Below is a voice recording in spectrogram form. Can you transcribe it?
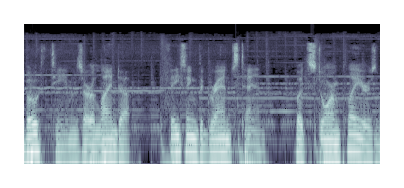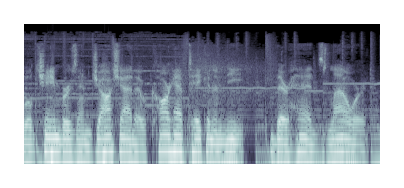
Both teams are lined up, facing the grandstand, but Storm players Will Chambers and Josh Addo-Carr have taken a knee, their heads lowered.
